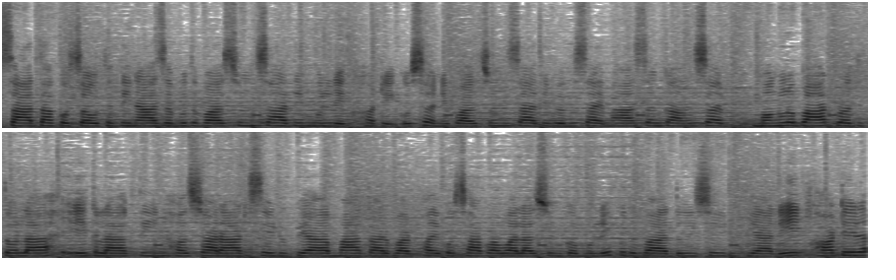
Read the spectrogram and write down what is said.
साताको चौथो दिन आज बुधबार सुनसादी मूल्य घटेको छ। नेपाल सुनसादी व्यवसाय महासङ्घका अनुसार मङ्गलबार प्रतितोला एक लाख तिन हजार आठ सय रुपियाँमा कारोबार भएको छापावाला सुनको मूल्य बुधबार दुई सय रुपियाँले घटेर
